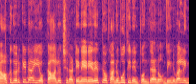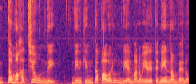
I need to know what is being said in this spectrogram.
నాకు దొరికిన ఈ యొక్క ఆలోచన అంటే నేను ఏదైతే ఒక అనుభూతి నేను పొందానో దీనివల్ల ఇంత మహత్యం ఉంది దీనికి ఇంత పవర్ ఉంది అని మనం ఏదైతే నేను నమ్మానో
